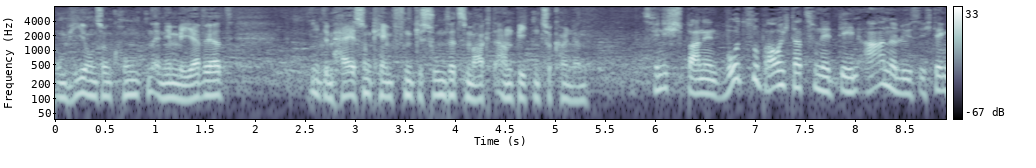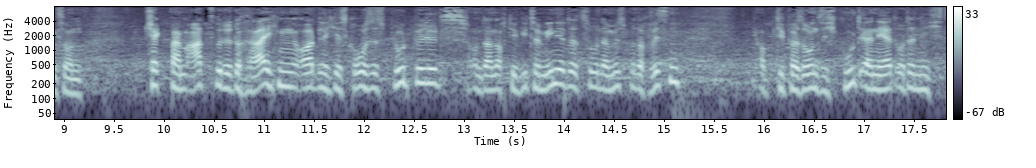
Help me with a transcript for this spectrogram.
um hier unseren Kunden einen Mehrwert in dem heiß umkämpften Gesundheitsmarkt anbieten zu können. Das finde ich spannend. Wozu brauche ich dazu eine DNA-Analyse? Ich denke, so ein Check beim Arzt würde doch reichen, ordentliches großes Blutbild und dann noch die Vitamine dazu. Und dann müsste man doch wissen, ob die Person sich gut ernährt oder nicht.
